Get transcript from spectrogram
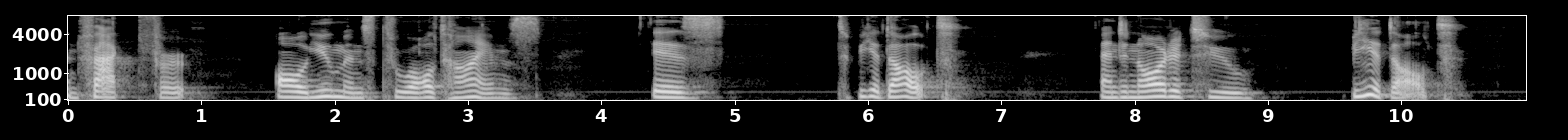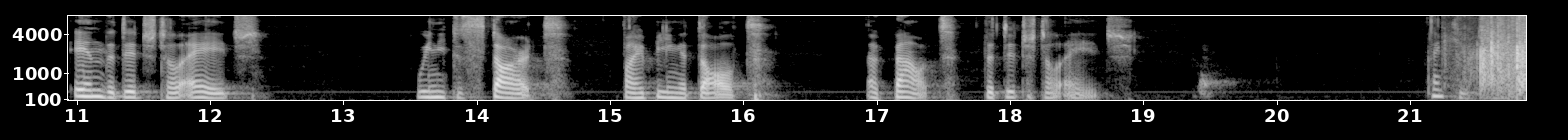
in fact, for all humans through all times, is to be adult. And in order to be adult in the digital age, we need to start by being adult about the digital age. Thank you.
